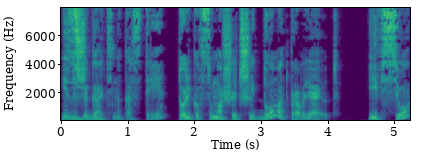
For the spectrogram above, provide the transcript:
и сжигать на костре? Только в сумасшедший дом отправляют? И все?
